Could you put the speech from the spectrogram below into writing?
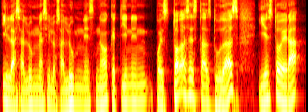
y las alumnas y los alumnos, ¿no? Que tienen pues todas estas dudas, y esto era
